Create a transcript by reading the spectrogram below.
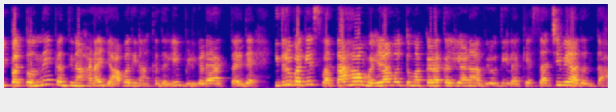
ಇಪ್ಪತ್ತೊಂದನೇ ಕಂತಿನ ಹಣ ಯಾವ ದಿನಾಂಕದಲ್ಲಿ ಬಿಡುಗಡೆ ಆಗ್ತಾ ಇದೆ. ಇದ್ರ ಬಗ್ಗೆ ಸ್ವತಃ ಮಹಿಳಾ ಮತ್ತು ಮಕ್ಕಳ ಕಲ್ಯಾಣ ಅಭಿವೃದ್ಧಿ ಇಲಾಖೆ ಸಚಿವೆ ಆದಂತಹ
